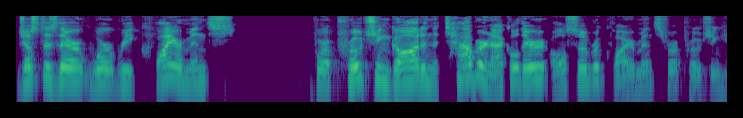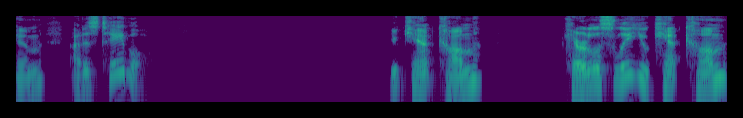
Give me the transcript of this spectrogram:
just as there were requirements for approaching God in the tabernacle, there are also requirements for approaching Him at His table. You can't come carelessly, you can't come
